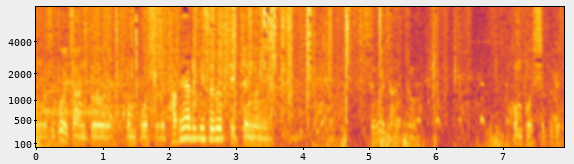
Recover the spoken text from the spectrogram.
になんかすごいちゃんと梱包してて食べ歩きするって言ってんのに。ごいちゃんと梱包してくれて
